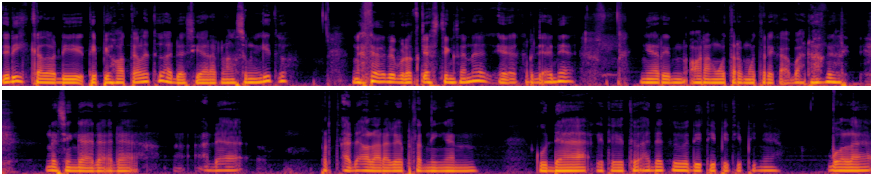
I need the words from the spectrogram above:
Jadi kalau di TV hotel itu ada siaran langsungnya gitu nggak tahu ada broadcasting sana ya kerjaannya nyarin orang muter-muter di Ka'bah doang kali. Nggak sih nggak ada ada ada per- ada olahraga pertandingan kuda gitu itu ada tuh di TV-TV-nya bola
